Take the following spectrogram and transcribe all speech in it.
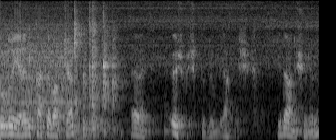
Durduğu yere dikkatle bakacağız. Evet. 3.5'ta durdu yaklaşık. Bir daha düşürelim.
